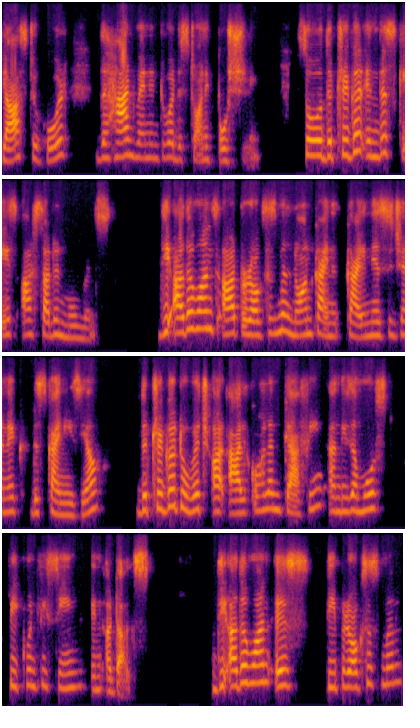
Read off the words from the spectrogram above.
glass to hold, the hand went into a dystonic posturing. So the trigger in this case are sudden movements. The other ones are paroxysmal non-kinesigenic dyskinesia, the trigger to which are alcohol and caffeine, and these are most frequently seen in adults. The other one is the paroxysmal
